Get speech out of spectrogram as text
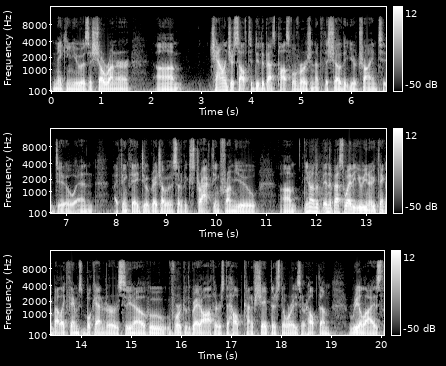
making you as a showrunner um, challenge yourself to do the best possible version of the show that you're trying to do. And I think they do a great job of sort of extracting from you. Um, you know, in the, in the best way that you you know you think about like famous book editors, you know, who've worked with great authors to help kind of shape their stories or help them realize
